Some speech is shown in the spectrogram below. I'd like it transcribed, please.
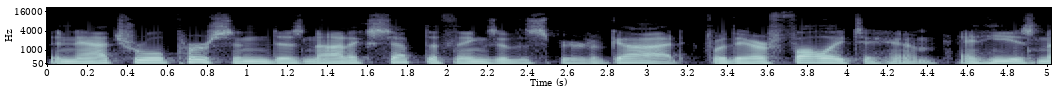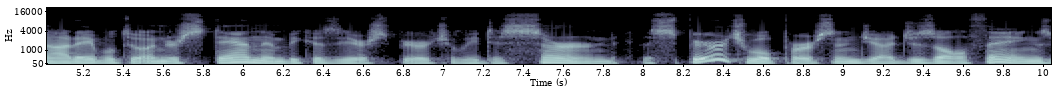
The natural person does not accept the things of the Spirit of God, for they are folly to him, and he is not able to understand them because they are spiritually discerned. The spiritual person judges all things,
